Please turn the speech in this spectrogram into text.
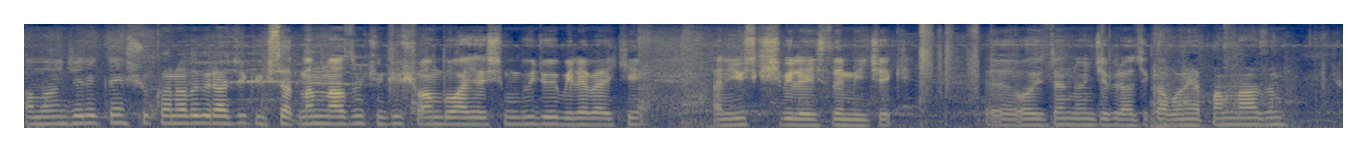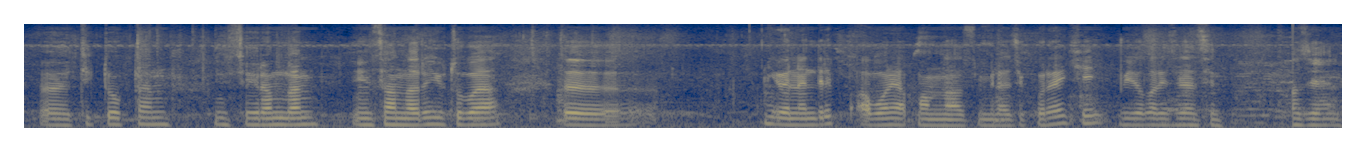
Ama öncelikle şu kanalı birazcık yükseltmem lazım çünkü şu an bu paylaşım bu videoyu bile belki hani 100 kişi bile izlemeyecek. E, o yüzden önce birazcık abone yapmam lazım. E, TikTok'tan, Instagram'dan insanları YouTube'a e, yönlendirip abone yapmam lazım birazcık buraya ki videolar izlensin. Az yani.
